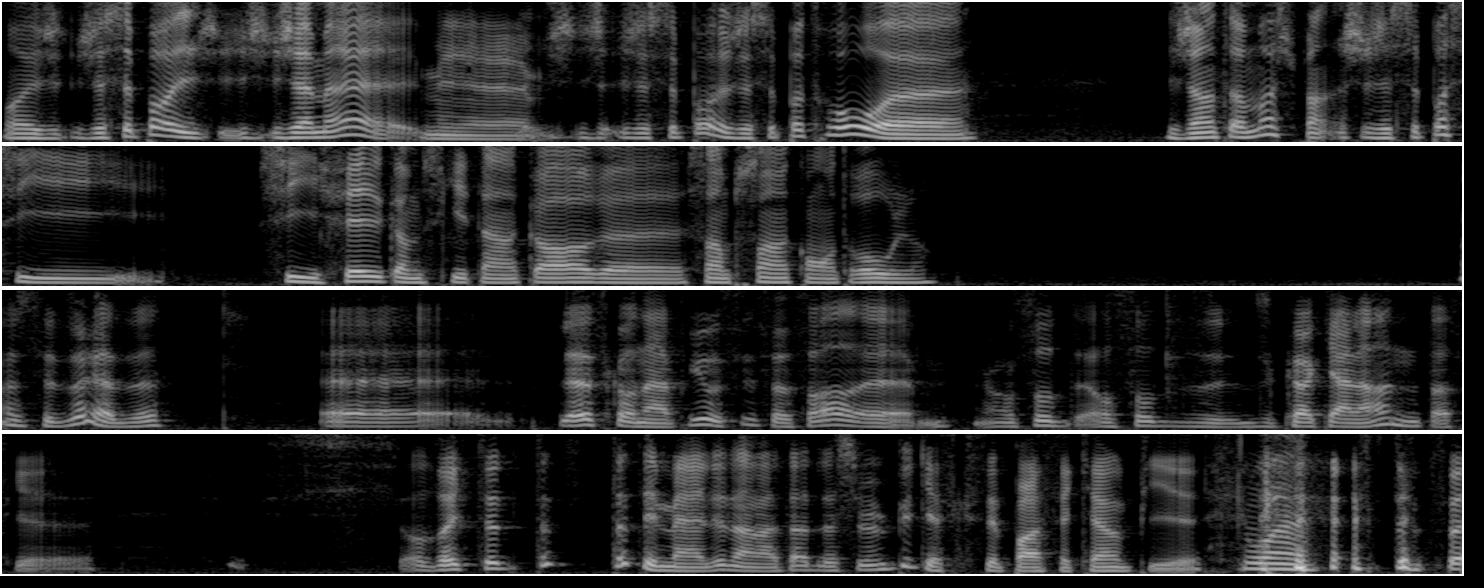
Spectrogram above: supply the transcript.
Ouais, je, je sais pas. J'aimerais. Mais euh, Je, je sais pas, je sais pas trop. euh, Jean-Thomas, je pense, je sais pas si s'il file comme ce qui est encore euh, 100% en contrôle. là. ouais, c'est dur à dire. Là, ce qu'on a appris aussi ce soir, euh, on saute, on saute du, du coq à l'âne parce que. On dirait que tout, tout, tout est mêlé dans ma tête. Là. Je sais même plus qu'est-ce qui s'est passé quand, puis euh, Ouais. tout ça.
